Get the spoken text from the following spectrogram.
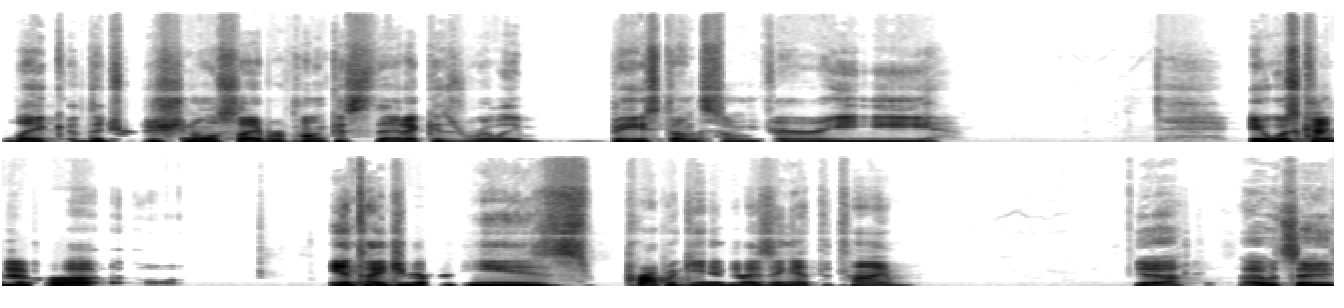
Like the traditional cyberpunk aesthetic is really based on some very it was kind of uh, anti-Japanese propagandizing at the time. Yeah, I would say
